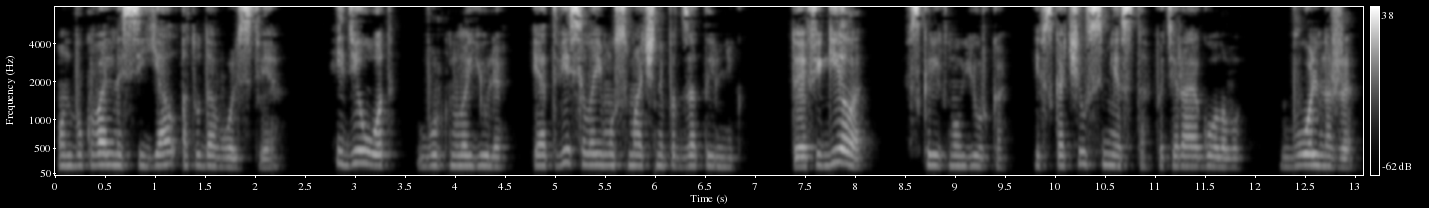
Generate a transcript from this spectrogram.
Он буквально сиял от удовольствия. «Идиот!» – буркнула Юля и отвесила ему смачный подзатыльник. «Ты офигела?» – вскрикнул Юрка и вскочил с места, потирая голову. «Больно же!»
